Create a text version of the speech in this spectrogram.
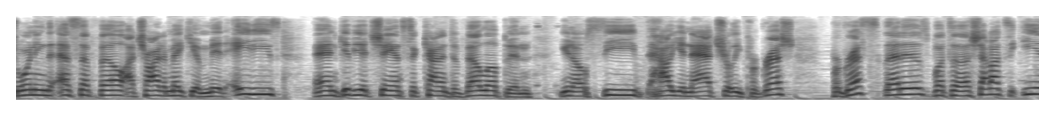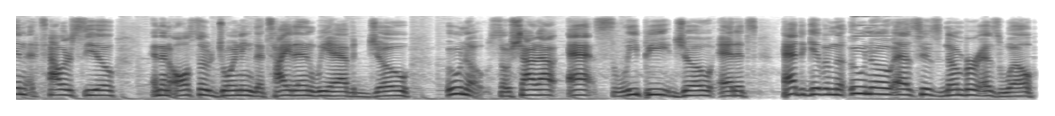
joining the SFL. I try to make you a mid 80s and give you a chance to kind of develop and, you know, see how you naturally progress progress, that is. But uh, shout out to Ian Taliercio. And then also joining the tight end, we have Joe Uno. So shout out at Sleepy Joe Edits. Had to give him the Uno as his number as well.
